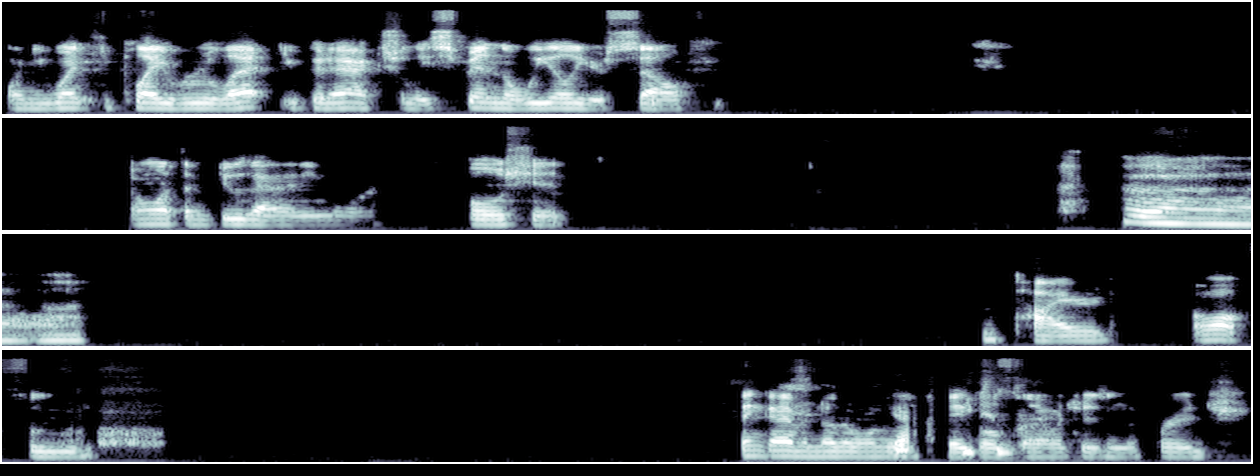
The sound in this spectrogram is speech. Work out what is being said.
when you went to play roulette, you could actually spin the wheel yourself. Don't let them do that anymore. Bullshit. I'm tired. I want food. I think I have another one of Yeah, those me bagel sandwiches in the fridge.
